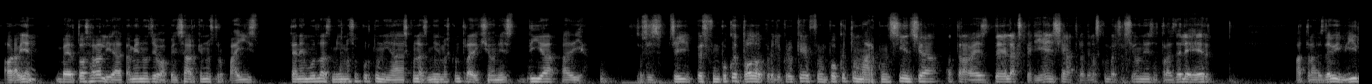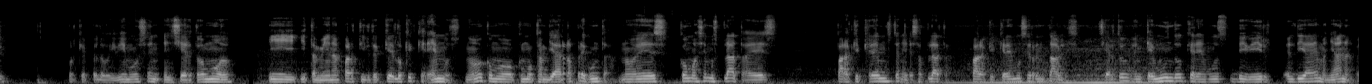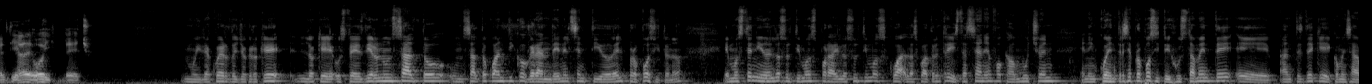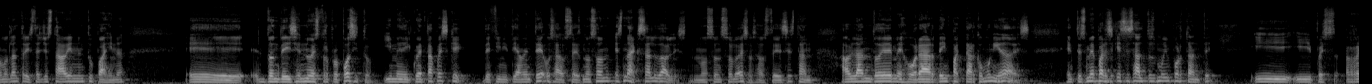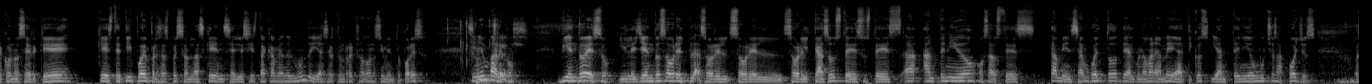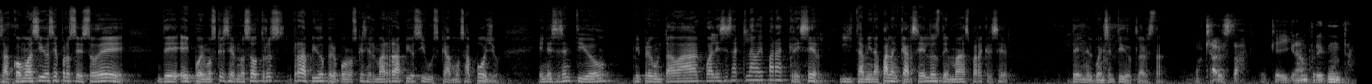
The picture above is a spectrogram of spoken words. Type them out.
Ahora bien, ver toda esa realidad también nos llevó a pensar que en nuestro país tenemos las mismas oportunidades con las mismas contradicciones día a día. Entonces, sí, pues fue un poco todo, pero yo creo que fue un poco tomar conciencia a través de la experiencia, a través de las conversaciones, a través de leer, a través de vivir, porque pues lo vivimos en, cierto modo, y, y, también a partir de qué es lo que queremos, ¿no? Como, como cambiar la pregunta, no es cómo hacemos plata, es ¿para qué queremos tener esa plata? ¿Para qué queremos ser rentables? ¿Cierto? ¿En qué mundo queremos vivir el día de mañana, el día de hoy, de hecho? Muy de acuerdo. Yo creo que lo que ustedes dieron un salto, un salto cuántico grande en el sentido del propósito, ¿no? Hemos tenido en los últimos, por ahí los últimos, las cuatro entrevistas se han enfocado mucho en, en encuentre ese propósito y justamente eh, antes de que comenzáramos la entrevista yo estaba viendo en tu página eh, donde dice nuestro propósito. Y me di cuenta pues que definitivamente, o sea, ustedes no son snacks saludables, no son solo eso, o sea, ustedes están hablando de mejorar, de impactar comunidades. Entonces me parece que ese salto es muy importante y, pues reconocer que, que, este tipo de empresas pues son las que en serio sí están cambiando el mundo y hacerte un reconocimiento por eso. Sin embargo, viendo eso y leyendo sobre el, sobre el, sobre el, sobre el caso de ustedes, ustedes han tenido, o sea, ustedes también se han vuelto de alguna manera mediáticos y han tenido muchos apoyos. O sea, ¿cómo ha sido ese proceso de, de podemos crecer nosotros rápido, pero podemos crecer más rápido si buscamos apoyo. En ese sentido, mi pregunta va, ¿cuál es esa clave para crecer? Y también apalancarse de los demás para crecer. en el buen sentido, claro está. claro está. Ok, gran pregunta.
